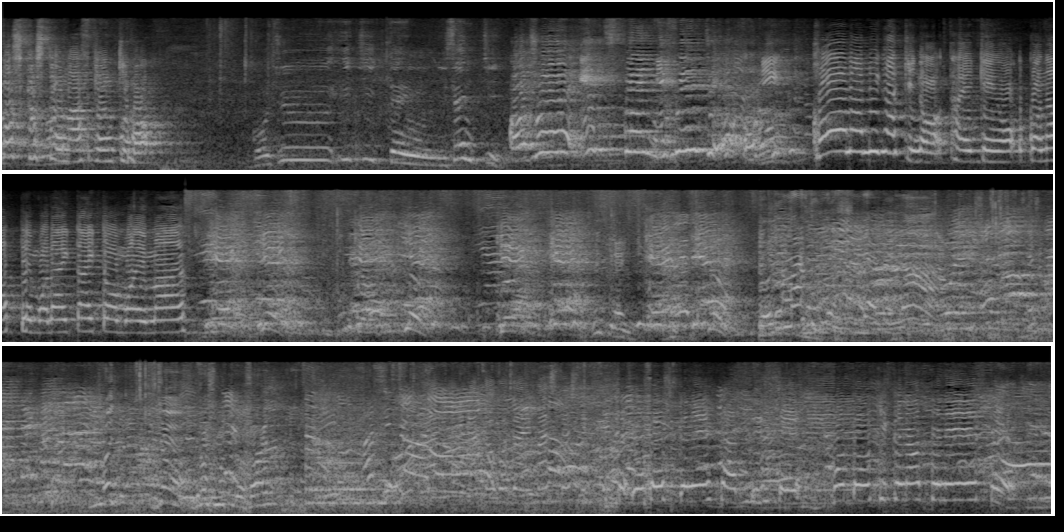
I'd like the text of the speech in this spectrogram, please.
激しくしています元気も51.2センチ。51.2センチ磨きの体験を行ってもらいたいと思います。あ優しくね、Thank you.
